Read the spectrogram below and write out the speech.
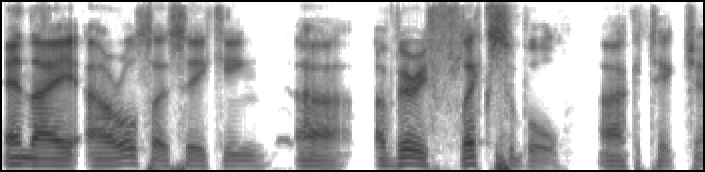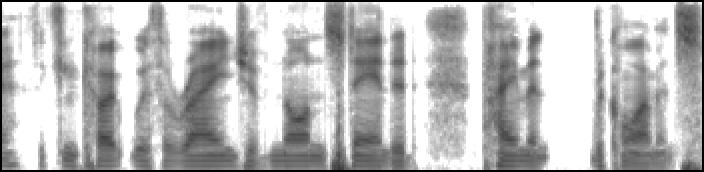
And they are also seeking uh, a very flexible architecture that can cope with a range of non standard payment requirements.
